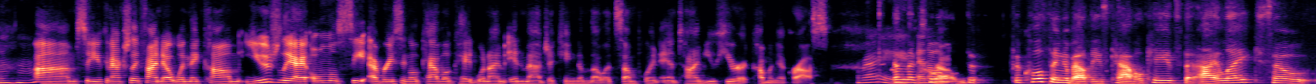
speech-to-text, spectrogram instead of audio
Mhm. Um, so you can actually find out when they come. Usually, I almost see every single cavalcade when I'm in Magic Kingdom, though. At some point in time, you hear it coming across. Right. And the And cool the, the cool thing about these cavalcades that I like, so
